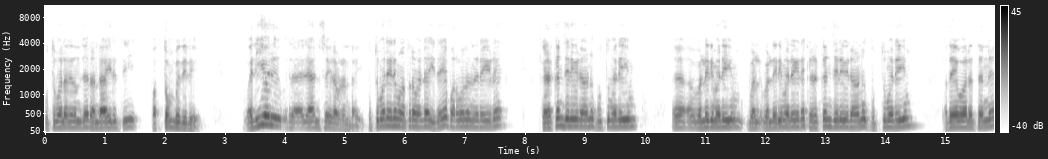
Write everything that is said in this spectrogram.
പുത്തുമല ദുരന്തം രണ്ടായിരത്തി പത്തൊമ്പതിൽ വലിയൊരു ലാൻഡ് സ്ലൈഡ് അവിടെ ഉണ്ടായി. പുത്തുമലയിൽ മാത്രമല്ല ഇതേ പർവതനിരയുടെ കിഴക്കൻ ചെരുവിലാണ് പുത്തുമലയും വെള്ളരിമലയും വെള്ളരിമലയുടെ കിഴക്കൻ ചെരുവിലാണ് പുത്തുമലയും അതേപോലെ തന്നെ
